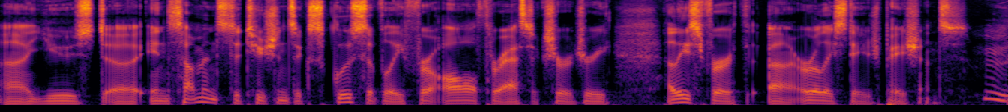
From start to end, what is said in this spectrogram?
uh, used uh, in some institutions exclusively for all thoracic surgery, at least for uh, early stage patients. Hmm.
